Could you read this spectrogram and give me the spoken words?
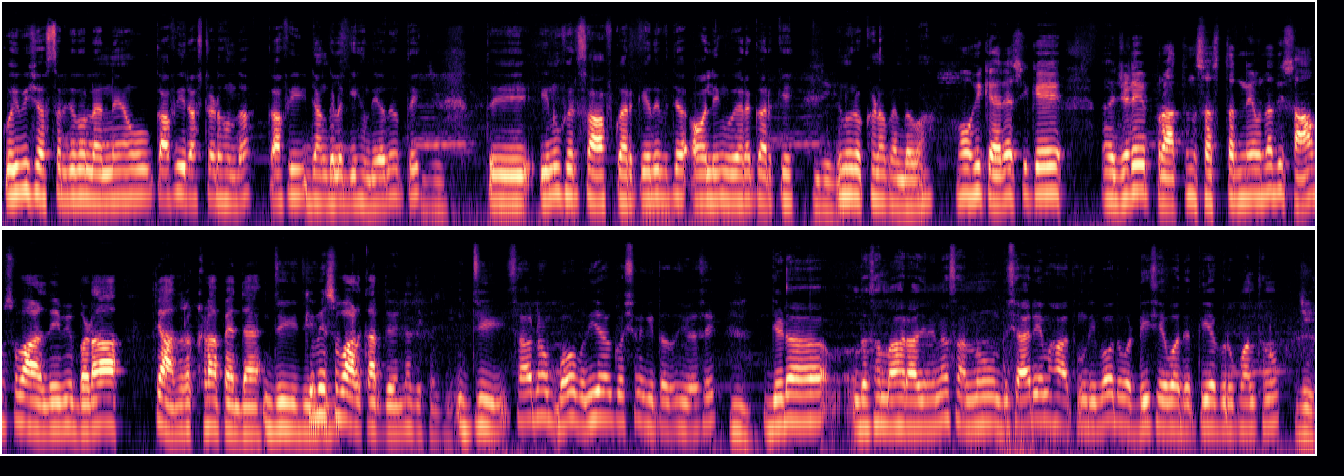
ਕੋਈ ਵੀ ਸ਼ਸਤਰ ਜਦੋਂ ਲੈਣੇ ਆ ਉਹ ਕਾਫੀ ਰਸਟਡ ਹੁੰਦਾ ਕਾਫੀ ਜੰਗ ਲੱਗੀ ਹੁੰਦੀ ਆ ਉਹਦੇ ਉੱਤੇ। ਜੀ। ਤੇ ਇਹਨੂੰ ਫਿਰ ਸਾਫ਼ ਕਰਕੇ ਇਹਦੇ ਵਿੱਚ ਆਇਲਿੰਗ ਵਗੈਰਾ ਕਰਕੇ ਇਹਨੂੰ ਰੱਖਣਾ ਪੈਂਦਾ ਵਾ। ਮੈਂ ਉਹੀ ਕਹਿ ਰਿਹਾ ਸੀ ਕਿ ਜਿਹੜੇ ਪੁਰਾਤਨ ਸ਼ਸਤਰ ਨੇ ਉਹਨਾਂ ਦੀ ਸਾਂਭ ਸੰਭਾਲ ਲਈ ਵੀ ਬੜਾ ਧਿਆਨ ਰੱਖਣਾ ਪੈਂਦਾ ਹੈ। ਜੀ ਜੀ ਕਿਵੇਂ ਜੀ। ਸੰਭਾਲ ਕਰਦੇ ਹੋ ਇਹਨਾਂ ਦੀ ਫਿਰ ਜੀ? ਨਾਲ ਬਹੁਤ ਵਧੀਆ ਕੁਐਸਚਨ ਕੀਤਾ ਤੁਸੀਂ ਵੈਸੇ। ਜਿਹੜਾ ਦਸਮ ਮਹਾਰਾਜ ਨੇ ਨਾ ਸਾਨੂੰ ਦੁਸ਼ਹਿਰੇ ਮਹਾਤਮ ਦੀ ਬਹੁਤ ਵੱਡੀ ਸੇਵਾ ਦਿੱਤੀ ਹੈ ਗੁਰੂ ਪੰਥ ਨੂੰ। ਜੀ।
